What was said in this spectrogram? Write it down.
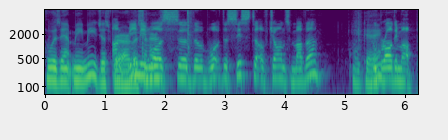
Who is Aunt Mimi? Just for Aunt our Mimi listeners. Mimi was uh, the the sister of John's mother. okay. who brought him up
